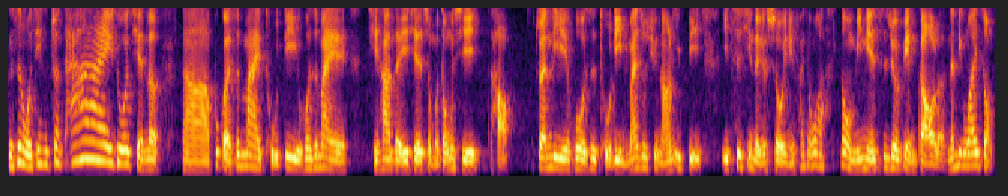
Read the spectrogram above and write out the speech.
可是，我今天赚太多钱了。那不管是卖土地，或是卖其他的一些什么东西，好。专利或者是土地，你卖出去，然后一笔一次性的一个收益，你发现哇，那我明年是就会变高了。那另外一种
